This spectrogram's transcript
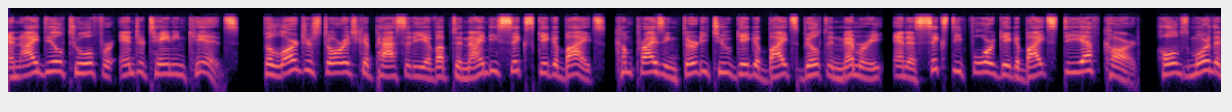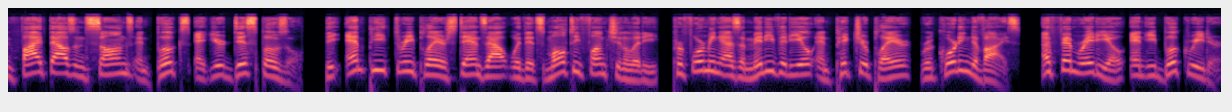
an ideal tool for entertaining kids. The larger storage capacity of up to 96 gigabytes, comprising 32 gigabytes built-in memory and a 64 gigabytes TF card, holds more than 5,000 songs and books at your disposal. The MP3 player stands out with its multifunctionality, performing as a mini video and picture player, recording device, FM radio, and e-book reader.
